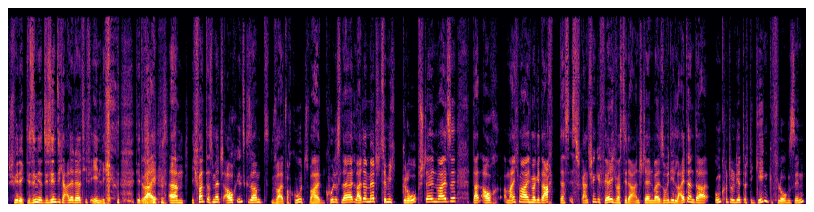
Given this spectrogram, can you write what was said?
schwierig. Die sind ja, die sind sich ja alle relativ ähnlich, die drei. ähm, ich fand das Match auch insgesamt war einfach gut. War halt ein cooles Le Leitermatch, ziemlich grob stellenweise. Dann auch manchmal habe ich mir gedacht, das ist ganz schön gefährlich, was die da anstellen, weil so wie die Leitern da unkontrolliert durch die Gegend geflogen sind,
